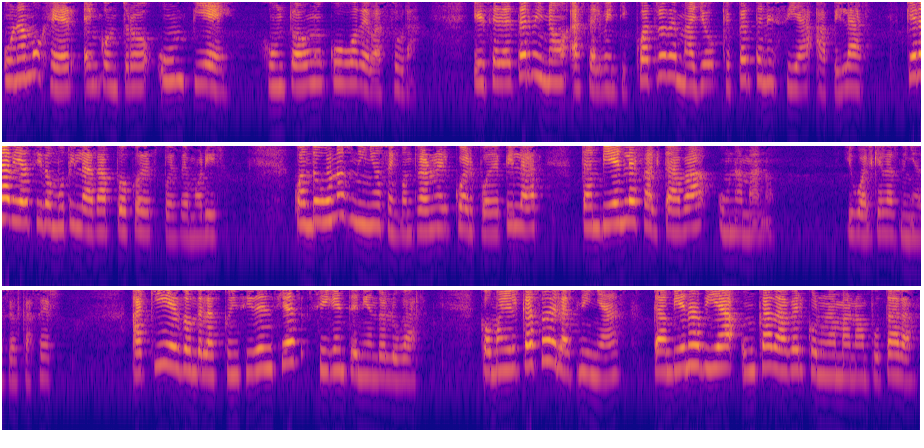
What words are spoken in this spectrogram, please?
Una mujer encontró un pie junto a un cubo de basura y se determinó hasta el 24 de mayo que pertenecía a Pilar, quien había sido mutilada poco después de morir. Cuando unos niños encontraron el cuerpo de Pilar, también le faltaba una mano igual que las niñas del caser. Aquí es donde las coincidencias siguen teniendo lugar. Como en el caso de las niñas, también había un cadáver con una mano amputada,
